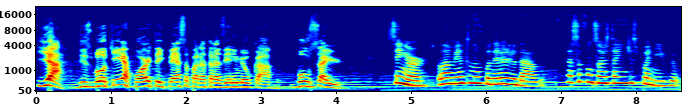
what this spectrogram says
Ya, desbloqueie a porta e peça para trazerem meu carro. Vou sair. Senhor, lamento não poder ajudá-lo. Essa função está indisponível.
